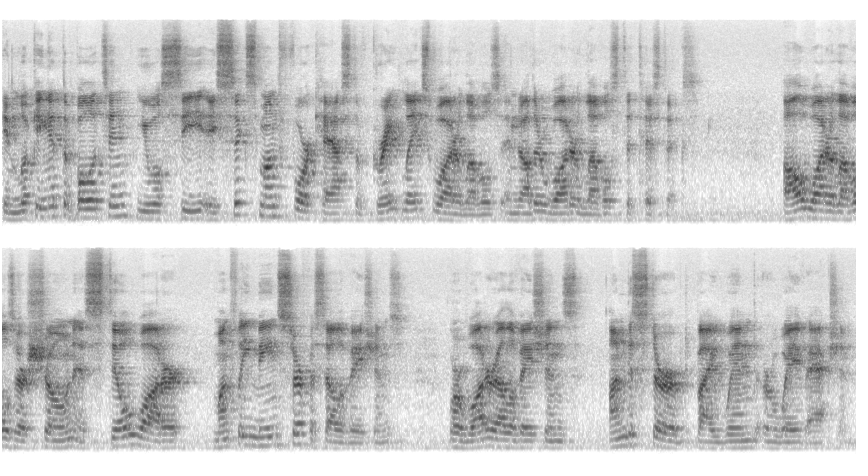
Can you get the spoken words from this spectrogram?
In looking at the bulletin, you will see a six-month forecast of Great Lakes water levels and other water level statistics. All water levels are shown as still water monthly mean surface elevations or water elevations undisturbed by wind or wave action.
